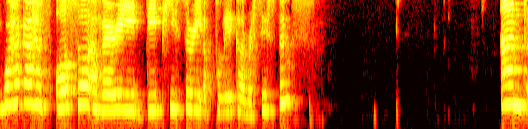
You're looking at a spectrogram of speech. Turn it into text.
Oaxaca has also a very deep history of political resistance. And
